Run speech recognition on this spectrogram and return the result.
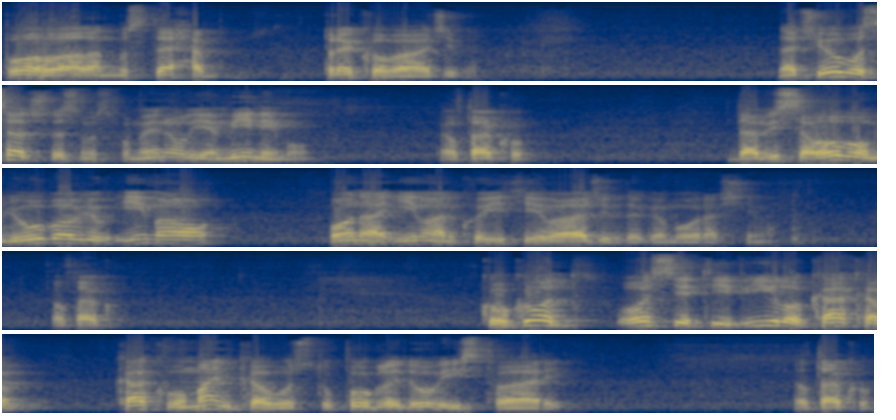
pohvalan mustahab preko vađiba. Znači ovo sad što smo spomenuli je minimum. Je tako? Da bi sa ovom ljubavlju imao onaj iman koji ti je vađiv da ga moraš imati. Je tako? Kogod osjeti bilo kakav, kakvu manjkavost u pogledu ovih stvari, je tako?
